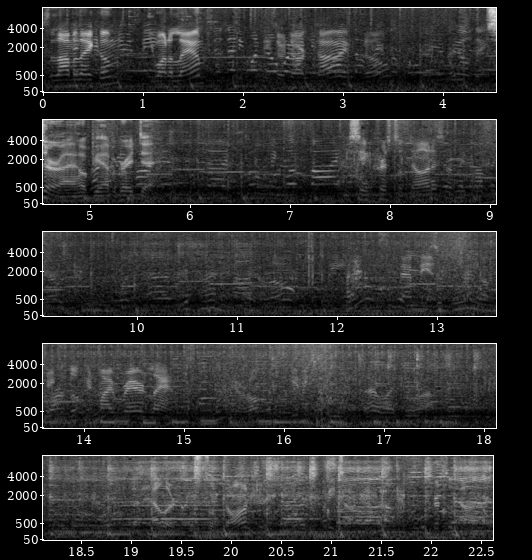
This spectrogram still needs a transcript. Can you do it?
Salam alaikum. You want a lamp? These are dark times, no? Sir, I hope you have a great day. Uh, you seen Crystal Dawn or something Take a look at my rare lamps. They're almost giving I like. The hell are Crystal Dawn just? What are you talking about? Crystal Dawn?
